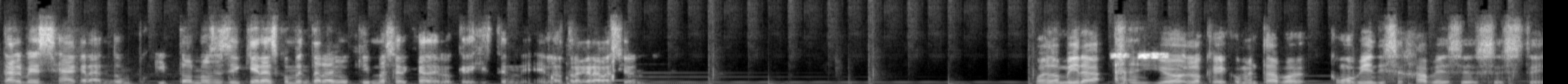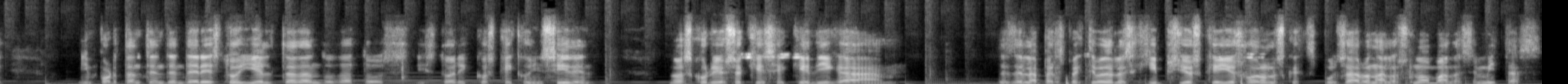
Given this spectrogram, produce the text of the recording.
tal vez se agrandó un poquito. No sé si quieras comentar algo, Kim, acerca de lo que dijiste en, en la otra grabación. Bueno, mira, yo lo que comentaba, como bien dice Javes, es este importante entender esto y él está dando datos históricos que coinciden. No es curioso que se que diga desde la perspectiva de los egipcios que ellos fueron los que expulsaron a los nómadas semitas.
